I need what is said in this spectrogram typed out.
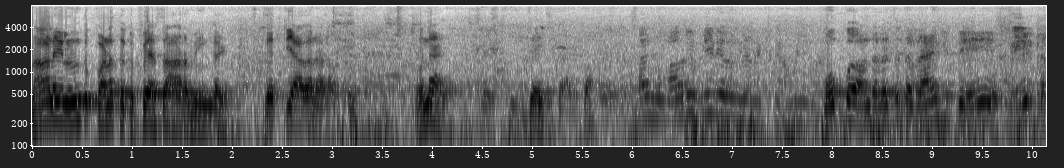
நாளையிலிருந்து பணத்துக்கு பேச ஆரம்பியுங்கள். வெற்றியாக நடக்கும். என்ன? ஜெயிச்சுட்டாருப்பா. முப்பது அந்த லட்சத்தை வாங்கிட்டு வீட்டில்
